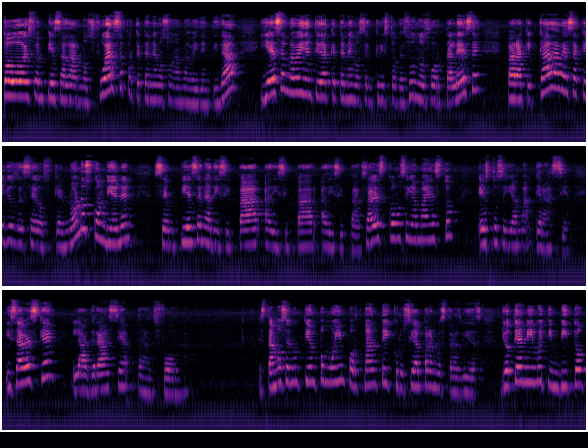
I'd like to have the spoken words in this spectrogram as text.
todo eso empieza a darnos fuerza porque tenemos una nueva identidad y esa nueva identidad que tenemos en Cristo Jesús nos fortalece para que cada vez aquellos deseos que no nos convienen se empiecen a disipar, a disipar, a disipar. ¿Sabes cómo se llama esto? Esto se llama gracia. ¿Y sabes qué? La gracia transforma. Estamos en un tiempo muy importante y crucial para nuestras vidas. Yo te animo y te invito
